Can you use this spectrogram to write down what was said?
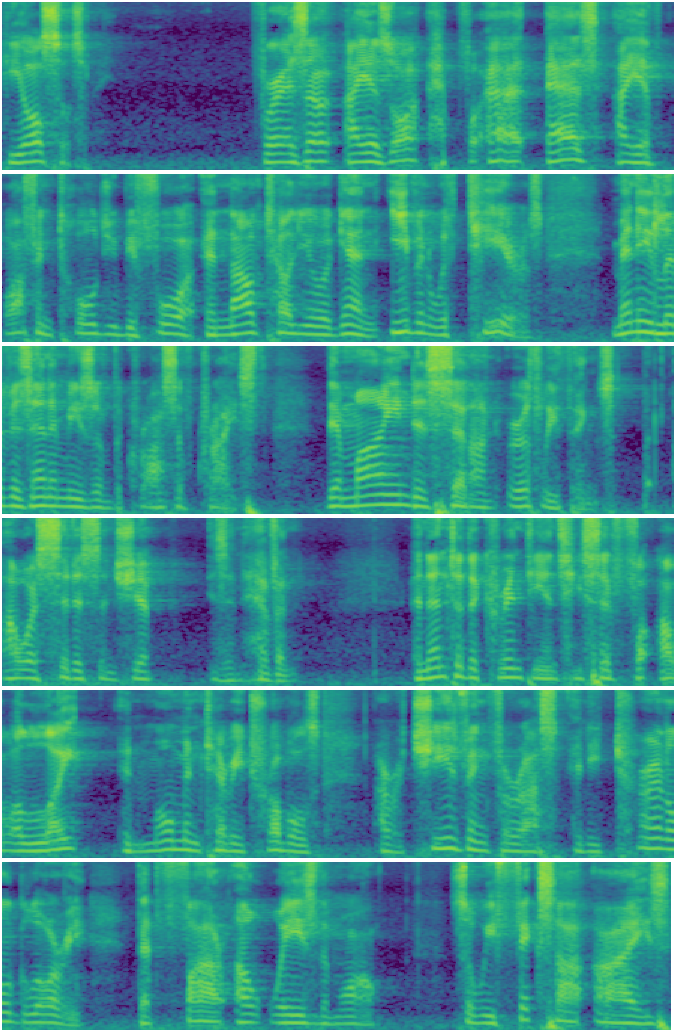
He also said, for as I, for as I have often told you before, and now tell you again, even with tears, many live as enemies of the cross of Christ. Their mind is set on earthly things, but our citizenship is in heaven. And then to the Corinthians, he said, For our light and momentary troubles are achieving for us an eternal glory that far outweighs them all. So we fix our eyes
